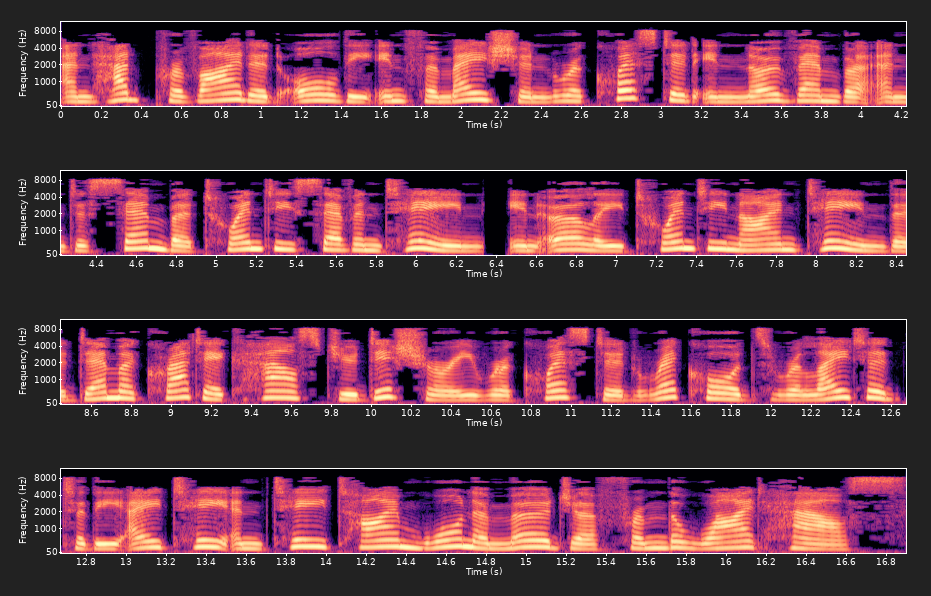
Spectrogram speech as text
and had provided all the information requested in November and December 2017. In early 2019, the Democratic House Judiciary requested records related to the AT&T Time Warner merger from the White House.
